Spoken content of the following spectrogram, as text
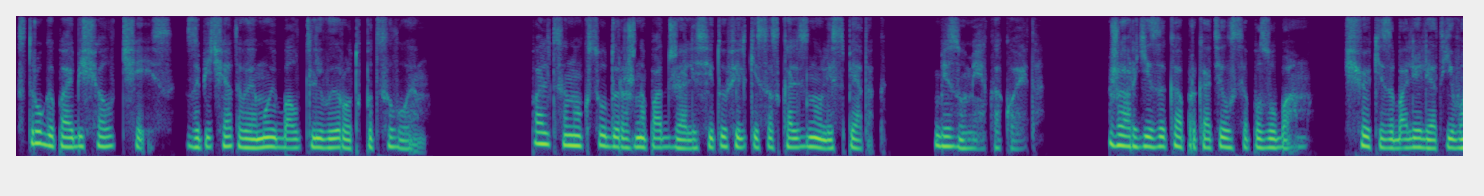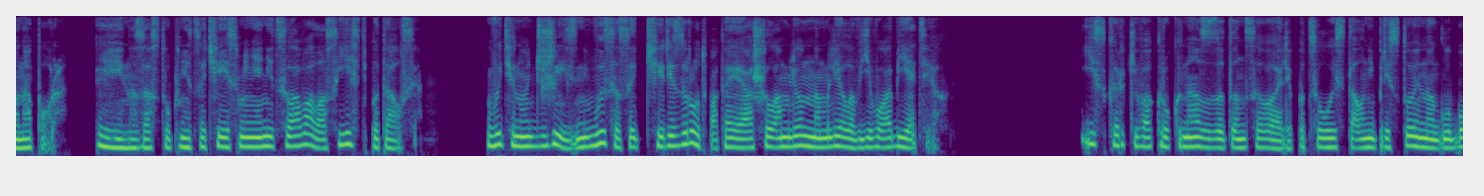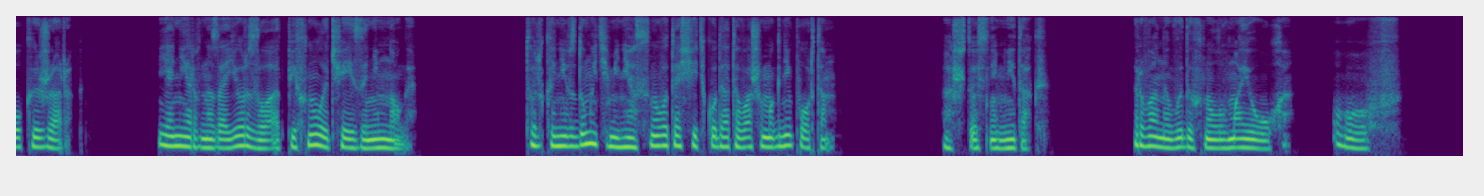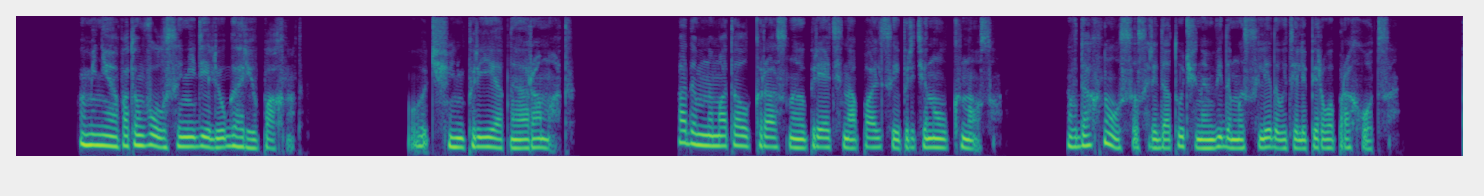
Строго пообещал Чейз, запечатывая мой болтливый рот поцелуем. Пальцы ног судорожно поджались, и туфельки соскользнули с пяток. Безумие какое-то. Жар языка прокатился по зубам. Щеки заболели от его напора. Эйна, заступница Чейз, меня не целовала, а съесть пытался. Вытянуть жизнь, высосать через рот, пока я ошеломленно млела в его объятиях. Искорки вокруг нас затанцевали, поцелуй стал непристойно глубок и жарок. Я нервно заёрзала, отпихнула Чейза немного. «Только не вздумайте меня снова тащить куда-то вашим огнепортом». «А что с ним не так?» Рвано выдохнул в моё ухо. «Уф. У меня потом волосы неделю гарью пахнут». «Очень приятный аромат». Адам намотал красную прядь на пальцы и притянул к носу. Вдохнул со сосредоточенным видом исследователя-первопроходца.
